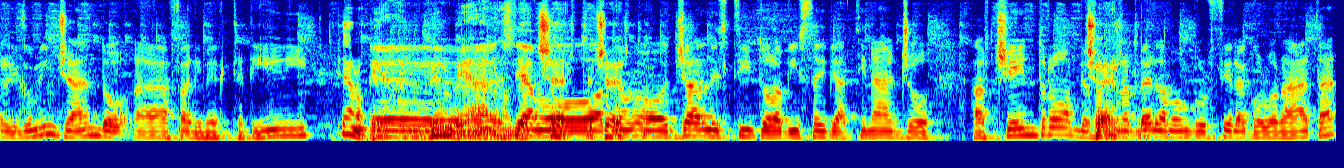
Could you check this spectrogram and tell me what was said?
ricominciando a fare i mercatini. Piano piano, piano piano, beh, stiamo- certo, certo. Abbiamo già allestito la pista di pattinaggio al centro, abbiamo Certo. fatto una bella mongolfiera colorata.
